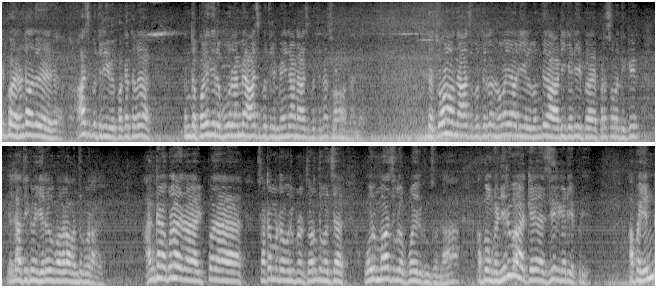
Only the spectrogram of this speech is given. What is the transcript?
இப்போ ரெண்டாவது ஆஸ்பத்திரி பக்கத்தில் இந்த பகுதியில் பூராமே ஆஸ்பத்திரி மெயினான ஆஸ்பத்திரினா சோழவந்தாங்க இந்த சோழவந்த ஆஸ்பத்திரியில் நோயாளிகள் வந்து அடிக்கடி இப்போ பிரசவத்துக்கு எல்லாத்துக்கும் இரவு பகலாக வந்து போகிறாங்க அங்கனக்குள்ளே இப்போ சட்டமன்ற உறுப்பினர் திறந்து வச்ச ஒரு மாதத்துக்குள்ளே போயிருக்குன்னு சொன்னால் அப்போ உங்கள் நிர்வாக கே சீர்கேடு எப்படி? அப்போ என்ன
